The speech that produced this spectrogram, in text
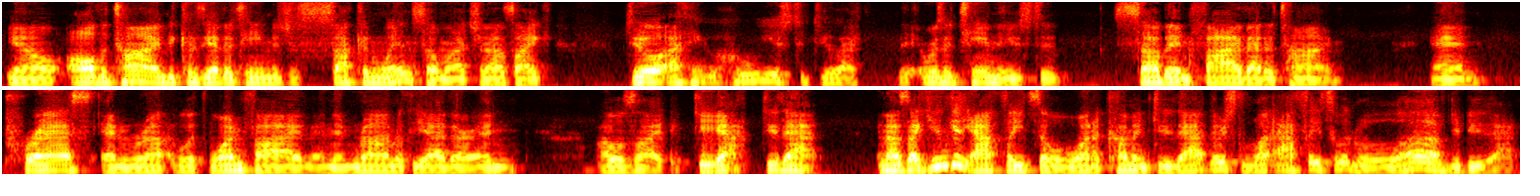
you know, all the time because the other team is just sucking wins so much. And I was like, do I think who used to do? I, there was a team that used to sub in five at a time and press and run with one five and then run with the other. And I was like, yeah, do that. And I was like, you can get athletes that will want to come and do that. There's athletes that would love to do that.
